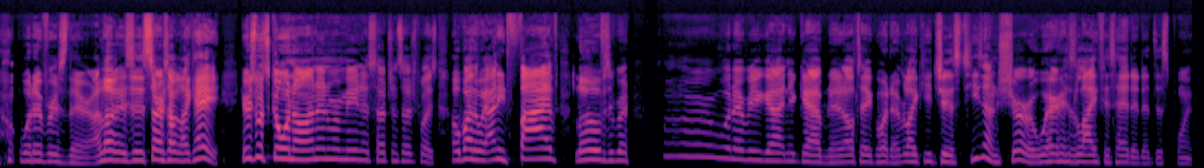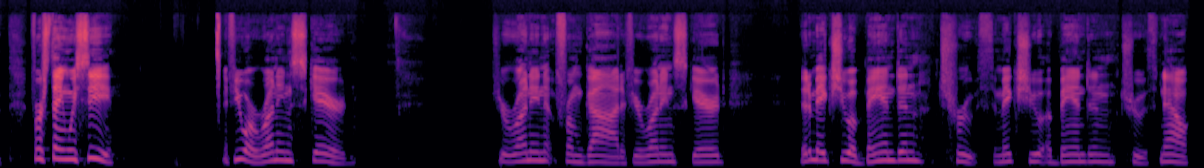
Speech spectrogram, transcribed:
whatever is there. I love it. It starts out like, hey, here's what's going on, and we're meeting at such and such place. Oh, by the way, I need five loaves of bread. Or whatever you got in your cabinet, I'll take whatever. Like he just, he's unsure where his life is headed at this point. First thing we see if you are running scared, if you're running from God, if you're running scared, it makes you abandon truth. It makes you abandon truth. Now,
